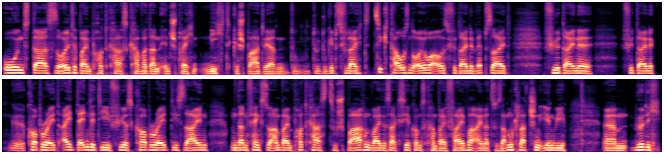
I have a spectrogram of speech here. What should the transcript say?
Und da sollte beim Podcast-Cover dann entsprechend nicht gespart werden. Du, du, du gibst vielleicht zigtausend Euro aus für deine Website, für deine für deine äh, Corporate Identity, fürs Corporate Design und dann fängst du an beim Podcast zu sparen, weil du sagst, hier kommst, kann bei Fiverr einer zusammenklatschen irgendwie, ähm, würde ich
